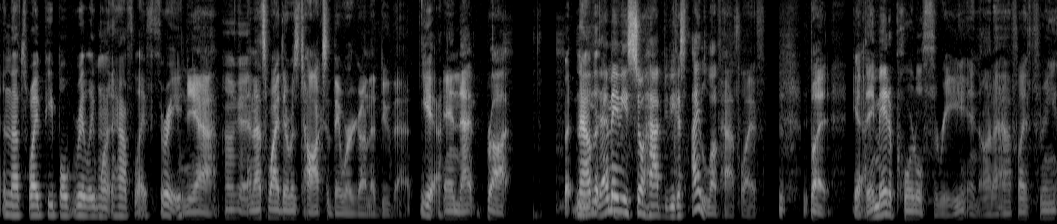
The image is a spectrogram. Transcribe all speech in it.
And that's why people really want Half-Life 3. Yeah, Okay. and that's why there was talks that they were gonna do that, Yeah. and that brought But now that that made me so happy because I love Half Life, but Yeah. they made a Portal three and on a Half Life three,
